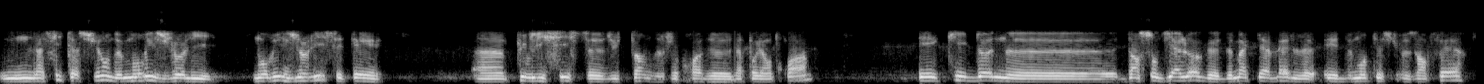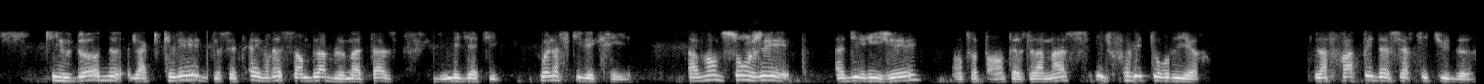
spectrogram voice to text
la citation de Maurice Joly. Maurice Joly, c'était un publiciste du temps, je crois, de Napoléon III, et qui donne, dans son dialogue de Machiavel et de Montesquieu aux Enfers, qui nous donne la clé de cette invraisemblable matase médiatique. Voilà ce qu'il écrit. Avant de songer à diriger, entre parenthèses la masse, il faut l'étourdir, la frapper d'incertitude,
